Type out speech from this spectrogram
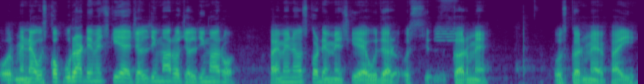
और मैंने उसको पूरा डैमेज किया है। जल्दी मारो जल्दी मारो। भाई, मैंने उसको डैमेज किया है उधर, उस घर में, उस घर में। भाई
